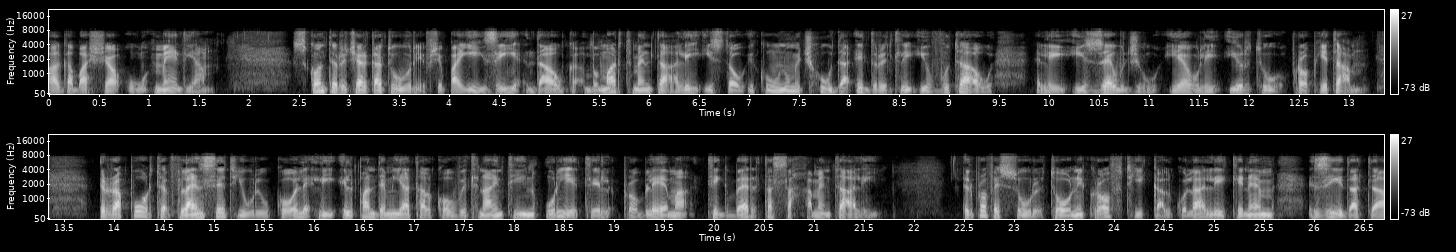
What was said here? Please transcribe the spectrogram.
paga baxxa u medja. Skont ir-riċerkaturi f'xi pajjiżi dawk b'mard mentali jistgħu jkunu miċħuda d-dritt li jivvutaw, li jiżżewġu jew li jirtu proprjetà. Ir-rapport f'Lancet juri wkoll li l-pandemija tal-COVID-19 uriet il-problema tikber tas-saħħa mentali. Il-Professur Tony Croft jikkalkula li kien hemm żieda ta'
